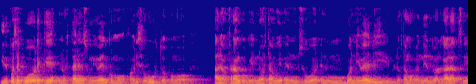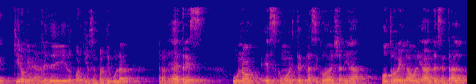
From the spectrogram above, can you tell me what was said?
Y después hay jugadores que no están en su nivel, como Fabricio Bustos, como Alan Franco, que no está en, su, en un buen nivel y lo estamos vendiendo al Galaxy. Quiero que me hables de dos partidos en particular, en realidad de tres. Uno es cómo viste el clásico de Avellaneda, otro es la goleada ante el Central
